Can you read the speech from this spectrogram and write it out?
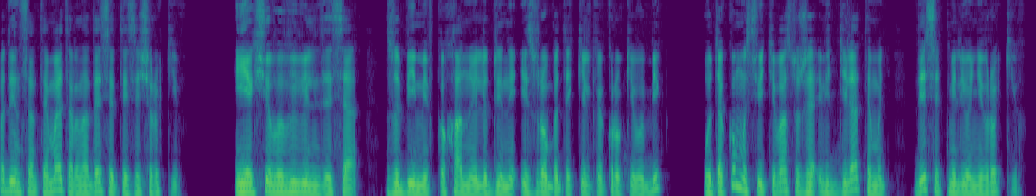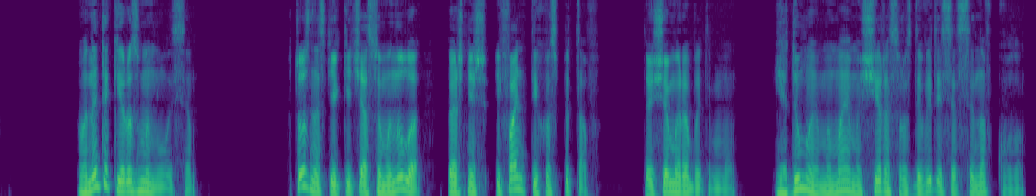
1 см на 10 тисяч років. І якщо ви вивільнитеся з обіймів коханої людини і зробите кілька кроків у бік, у такому світі вас уже відділятимуть 10 мільйонів років. Вони таки розминулися. Хто з наскільки часу минуло, перш ніж Іфань тихо спитав То що ми робитимемо? Я думаю, ми маємо ще раз роздивитися все навколо.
